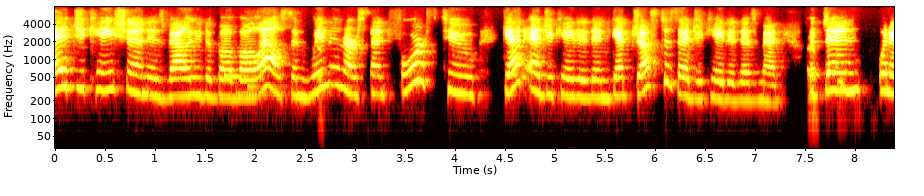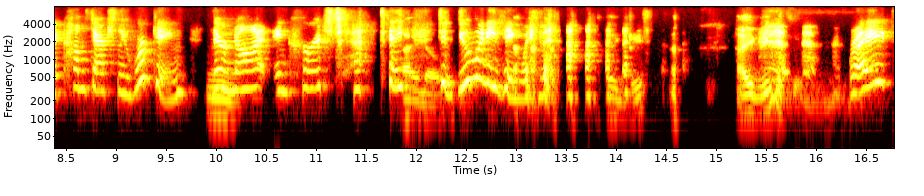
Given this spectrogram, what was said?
education is valued above all else and women are sent forth to get educated and get just as educated as men but Absolutely. then when it comes to actually working they're mm. not encouraged to to do anything with that I agree with you. right.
